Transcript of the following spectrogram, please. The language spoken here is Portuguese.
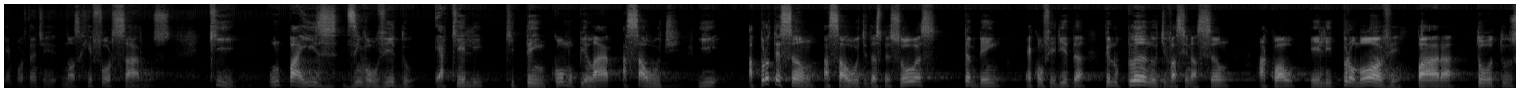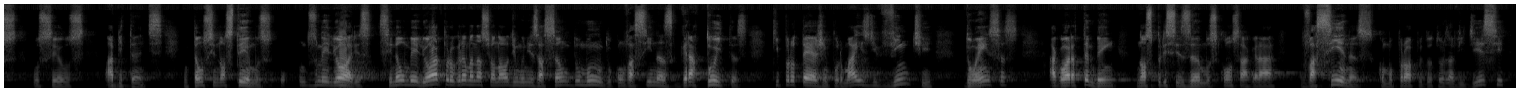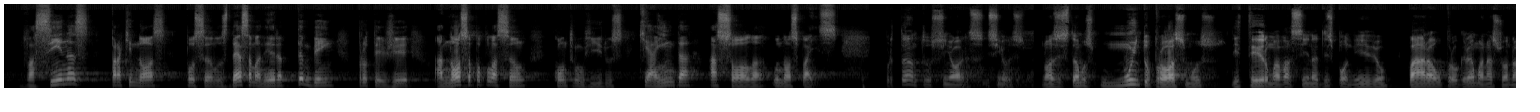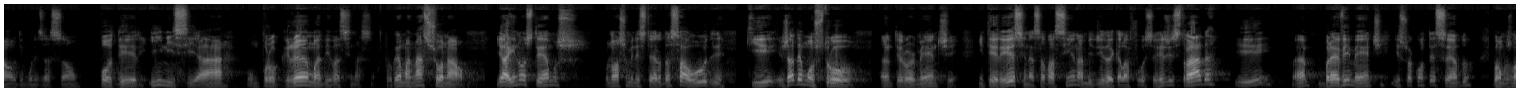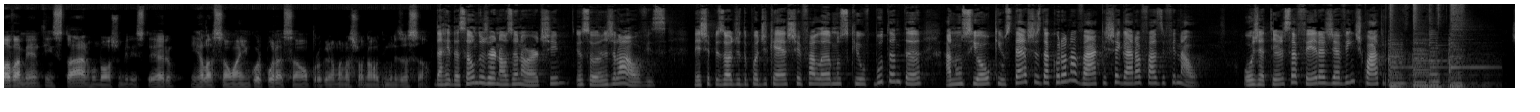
É importante nós reforçarmos que um país desenvolvido é aquele que tem como pilar a saúde. E a proteção à saúde das pessoas também é conferida pelo plano de vacinação a qual ele promove para todos os seus habitantes. Então, se nós temos um dos melhores, se não o melhor programa nacional de imunização do mundo, com vacinas gratuitas que protegem por mais de 20 doenças, agora também nós precisamos consagrar vacinas, como o próprio doutor Davi disse, vacinas para que nós possamos, dessa maneira, também proteger a nossa população contra um vírus que ainda assola o nosso país. Portanto, senhoras e senhores, nós estamos muito próximos de ter uma vacina disponível para o Programa Nacional de Imunização poder iniciar um programa de vacinação, programa nacional. E aí nós temos o nosso Ministério da Saúde, que já demonstrou anteriormente interesse nessa vacina à medida que ela fosse registrada e né, brevemente isso acontecendo, vamos novamente instar o nosso ministério em relação à incorporação ao Programa Nacional de Imunização. Da redação do Jornal Zenorte, eu sou Angela Alves. Neste episódio do podcast, falamos que o Butantan anunciou que os testes da Coronavac chegaram à fase final. Hoje é terça-feira, dia 24.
